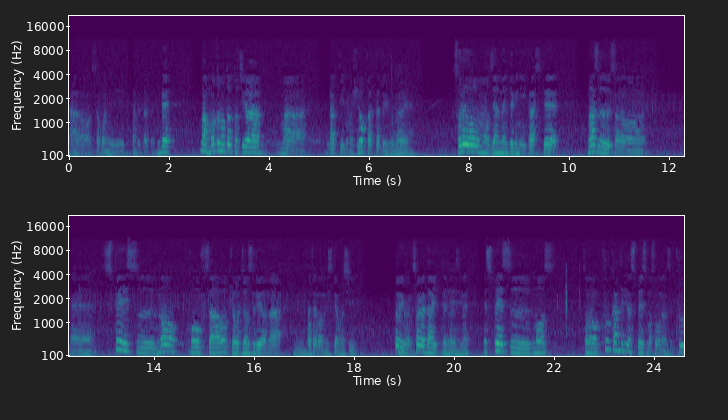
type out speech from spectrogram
あのそこに建てたと。でまあもともと土地がまあラッキーにも広かったということで、はい。それをもう全面的に生かしてまずその、えースペースの豊富さを強調するようなうん。建物にしてほしいというふうにそれが第一点なんですね、でスペースもその空間的なスペースもそうなんです。空,、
